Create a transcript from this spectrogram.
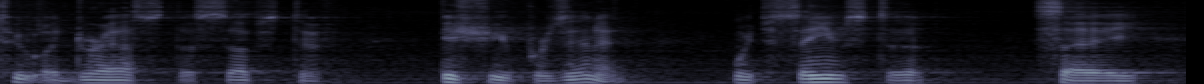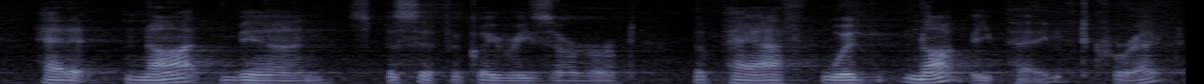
to address the substantive issue presented, which seems to say, had it not been specifically reserved, the path would not be paved, correct?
